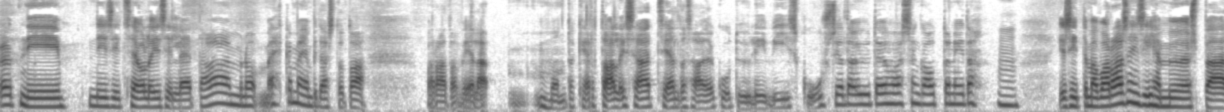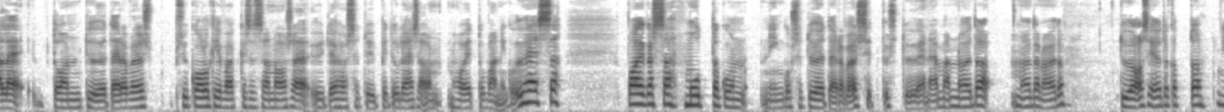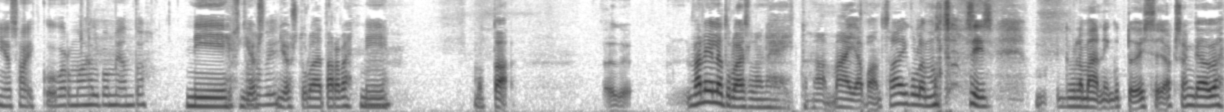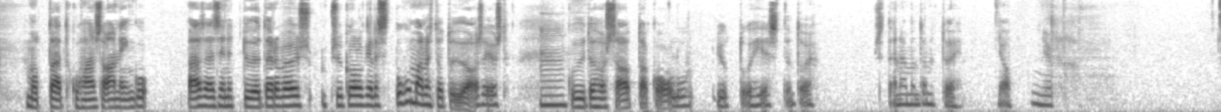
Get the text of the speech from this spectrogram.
Et niin, niin sit se oli silleen, että no, ehkä meidän pitäisi tota, varata vielä monta kertaa lisää, että sieltä saa joku tyyli 5-6 sieltä YTHSn kautta niitä. Mm. Ja sitten mä varasin siihen myös päälle ton työterveyspsykologi, vaikka se sanoo se YTHS-tyyppi yleensä on hoidettu vain niin yhdessä paikassa, mutta kun niin se työterveys sit pystyy enemmän noita, noita, noita työasioita katsoa. Niin ja saikkuu varmaan helpommin antaa. Niin, Jos jos, jos, tulee tarve, niin. Mm. Mutta välillä tulee sellainen, hitto, mä, mä en jää vaan saikulle, mutta siis kyllä mä niin töissä jaksan käydä. Mutta et kunhan saa niin kuin, pääsee sinne työterveyspsykologille sit puhumaan niistä työasioista, Mm. kun YTHS ottaa koulujuttuihin ja sitten toi sitten enemmän tänne töihin. Joo. Jep.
